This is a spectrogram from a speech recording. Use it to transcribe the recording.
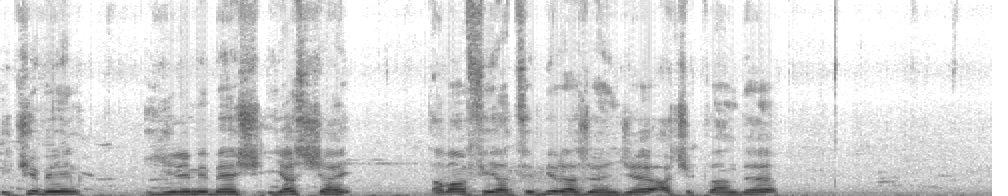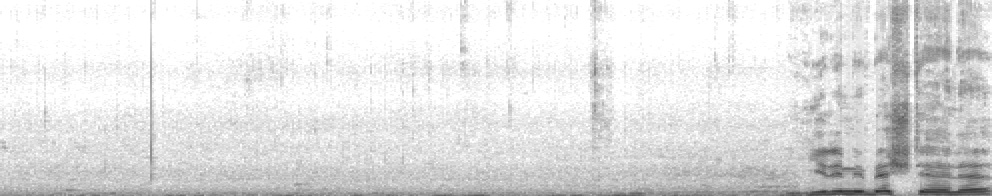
2025 yaz çay taban fiyatı biraz önce açıklandı. ...25 TL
